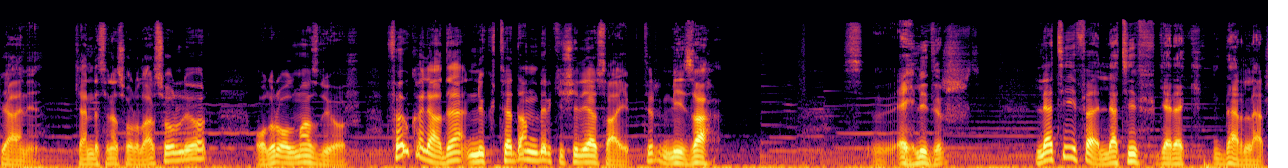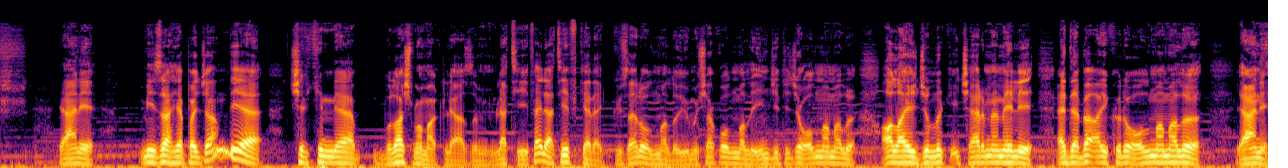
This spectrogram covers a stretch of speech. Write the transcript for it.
Yani kendisine sorular soruluyor. Olur olmaz diyor. Fevkalade nüktedan bir kişiliğe sahiptir. Mizah ehlidir. Latife, latif gerek derler. Yani mizah yapacağım diye çirkinliğe bulaşmamak lazım. Latife latif gerek. Güzel olmalı, yumuşak olmalı, incitici olmamalı, alaycılık içermemeli, edebe aykırı olmamalı. Yani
